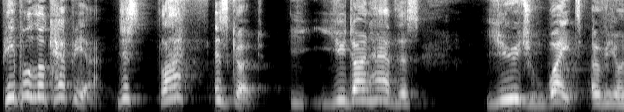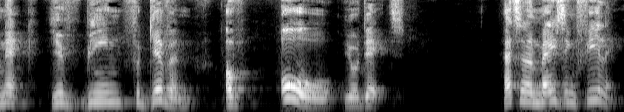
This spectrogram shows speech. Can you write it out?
People look happier. Just life is good. You don't have this huge weight over your neck. You've been forgiven of all your debts. That's an amazing feeling.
